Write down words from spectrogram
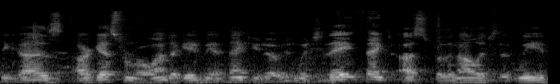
because our guest from Rwanda gave me a thank you note in which they thanked us for the knowledge that we've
